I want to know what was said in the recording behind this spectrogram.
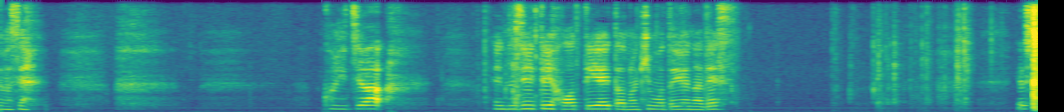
すいません。こんにちは。NGT48 の木本優奈です。よしあ。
